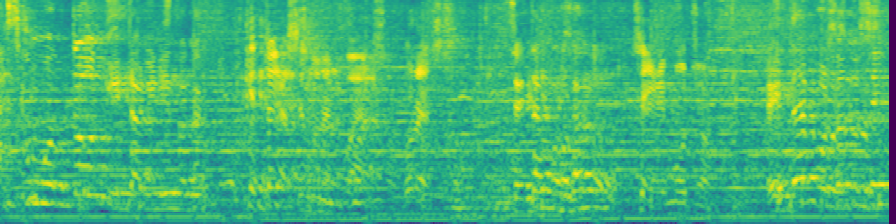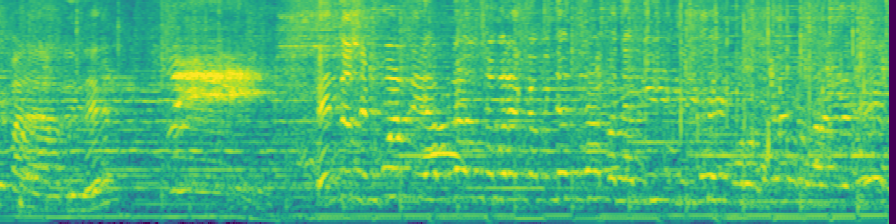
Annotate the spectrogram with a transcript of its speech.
hace un montón que está viniendo acá. Que estoy haciendo un esfuerzo, por eso. ¿Se está esforzando? Sí, mucho. ¿Está esforzándose para aprender? ¡Sí! Entonces fuerte aplauso para el capitán Trampa también que está esforzando para aprender.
